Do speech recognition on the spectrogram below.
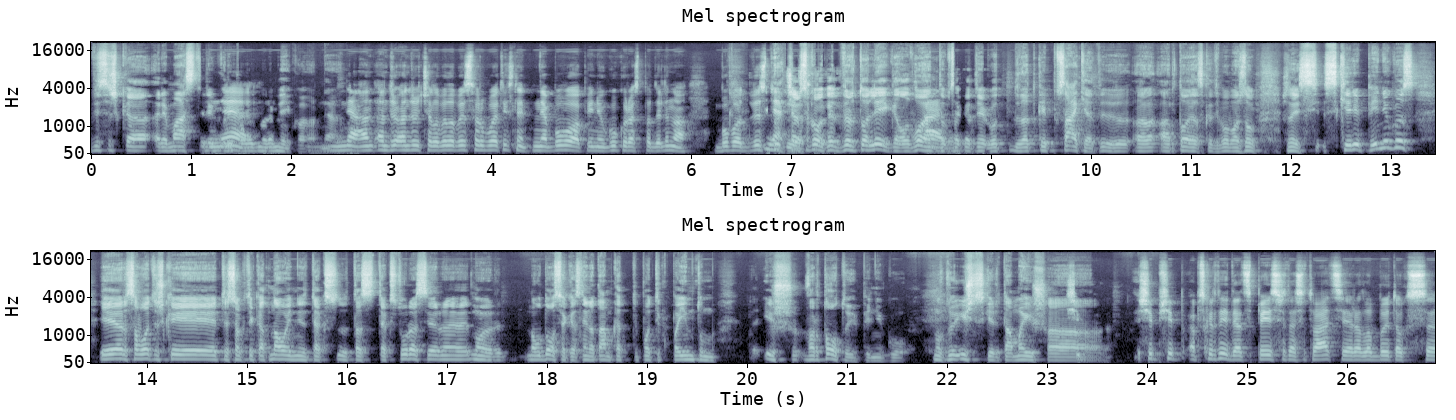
visišką remasterį, Ne. remake. Ne. Ne, Andriu, Andriu, čia labai labai svarbu atikslinti, nebuvo pinigų, kuriuos padalino, buvo dvi Ne, čia aš studijos. sakau, kad virtualiai galvojant, Ai. taip sakant, jeigu, bet kaip sakėt, ar, ar tojas, kad tipo, maždaug, žinai, skiri pinigus ir savotiškai tiesiog tik atnaujini teks, tas tekstūras ir, nu, naudos jokios nėra tam, kad tipo, tik paimtum iš vartotojų pinigų. Nu, tu išskiri tą maišą. Šiaip, šiaip apskritai Dead Space šita situacija yra labai toks e,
